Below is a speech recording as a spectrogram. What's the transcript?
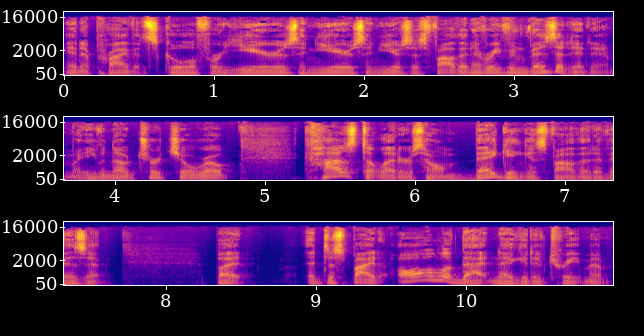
in a private school for years and years and years. His father never even visited him, even though Churchill wrote constant letters home begging his father to visit. But despite all of that negative treatment,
